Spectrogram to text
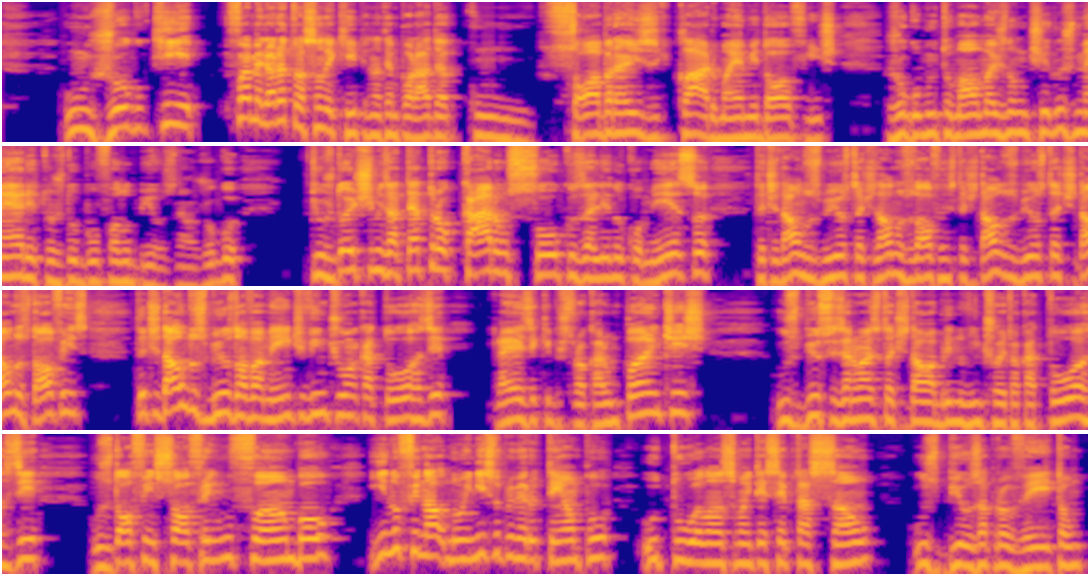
Um jogo que foi a melhor atuação da equipe na temporada com sobras. Claro, o Miami Dolphins jogou muito mal, mas não tira os méritos do Buffalo Bills, né? Um jogo que os dois times até trocaram socos ali no começo. Touchdown dos Bills, touchdown dos Dolphins, touchdown dos Bills, touchdown dos Dolphins, touchdown dos Bills novamente, 21 a 14. Aí as equipes trocaram punches. Os Bills fizeram mais um touchdown abrindo 28 a 14. Os Dolphins sofrem um fumble e no final, no início do primeiro tempo, o Tua lança uma interceptação, os Bills aproveitam,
